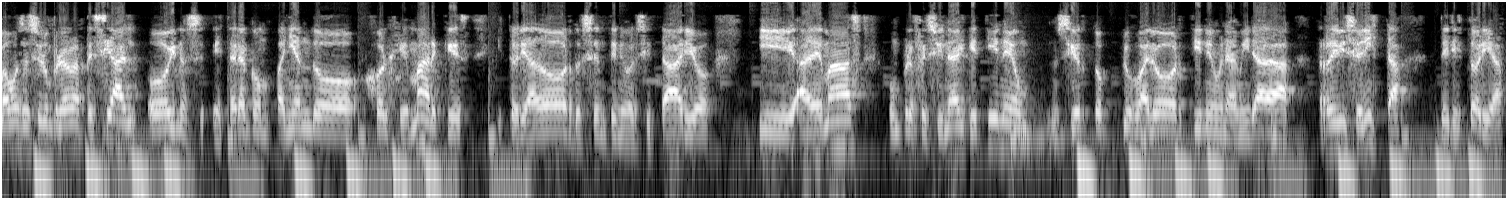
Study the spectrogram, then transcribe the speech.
vamos a hacer un programa especial. Hoy nos estará acompañando Jorge Márquez, historiador, docente universitario y además un profesional que tiene un cierto plusvalor, tiene una mirada revisionista de la historia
